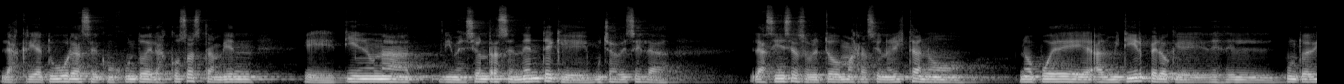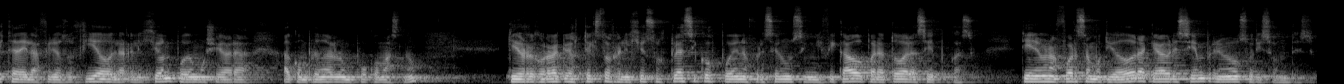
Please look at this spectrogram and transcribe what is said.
Las criaturas, el conjunto de las cosas también eh, tienen una dimensión trascendente que muchas veces la, ciencia, sobre todo más racionalista, no, no puede admitir, pero que desde el punto de vista de la filosofía o la religión podemos llegar a, a comprenderlo un poco más, ¿no? Quiero recordar que los textos religiosos clásicos pueden ofrecer un significado para todas las épocas. Tienen una fuerza motivadora que abre siempre nuevos horizontes.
